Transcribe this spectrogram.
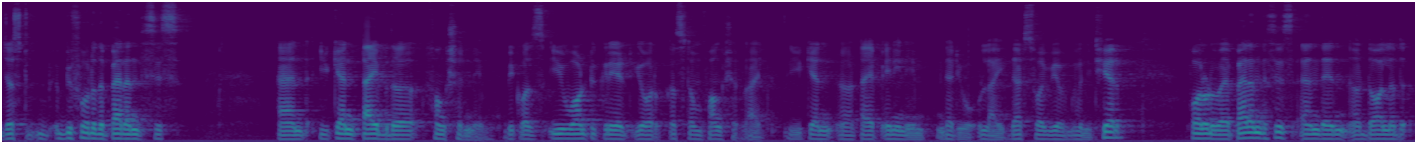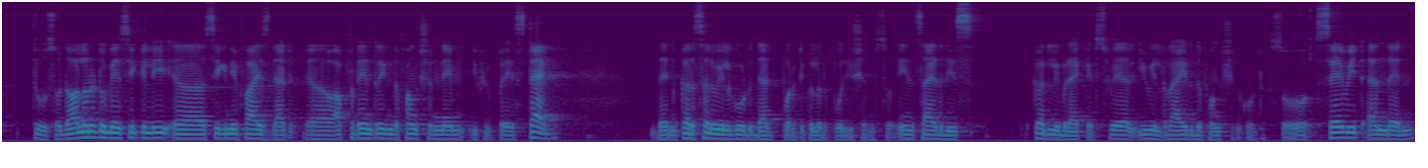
just before the parenthesis and you can type the function name because you want to create your custom function right? You can uh, type any name that you like. That's why we have given it here followed by parenthesis and then dollar two. So dollar two basically uh, signifies that uh, after entering the function name if you press tab then cursor will go to that particular position. So inside this curly brackets where you will write the function code. So save it and then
